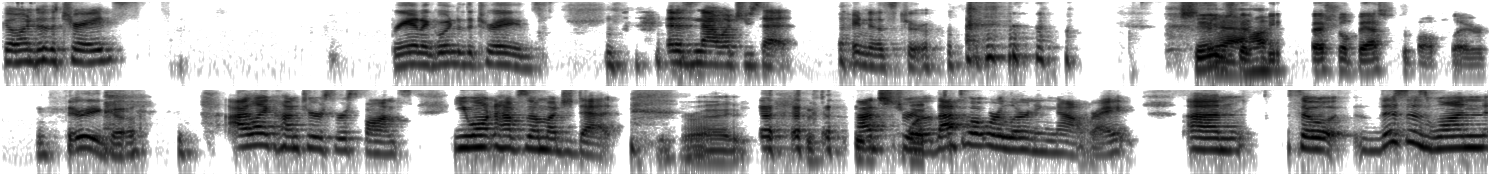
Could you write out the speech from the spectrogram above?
go into the trades? Brianna, go into the trades. that is not what you said. I know it's true. Sam's yeah. going to be a special basketball player. There you go. I like Hunter's response. You won't have so much debt. Right. That's true. That's what we're learning now, right? Um, so this is one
